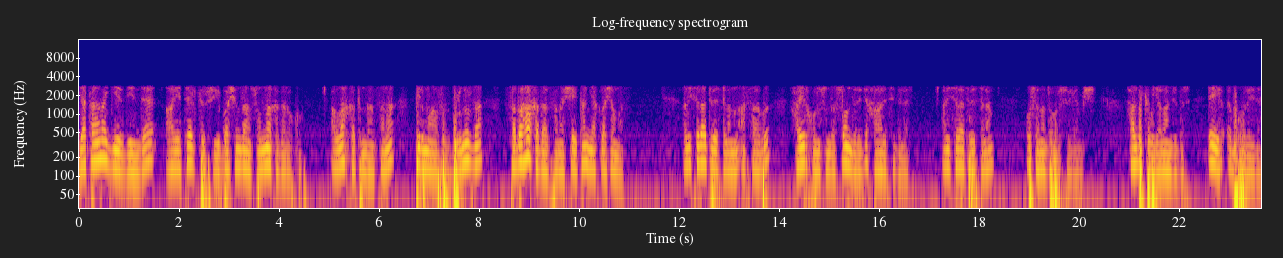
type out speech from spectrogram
Yatağına girdiğinde ayetel kürsüyü başından sonuna kadar oku. Allah katından sana bir muhafız bulunur da sabaha kadar sana şeytan yaklaşamaz. Aleyhissalatü Vesselam'ın ashabı hayır konusunda son derece harisidiler. Aleyhissalatü Vesselam o sana doğru söylemiş. Halbuki o yalancıdır. Ey Ebu Hureyre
